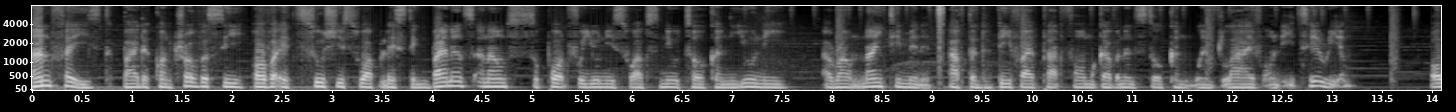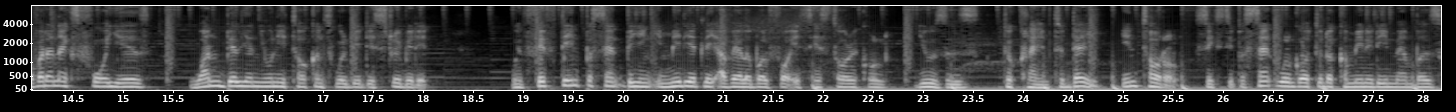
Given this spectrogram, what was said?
Unfazed by the controversy over its SushiSwap listing, Binance announced support for Uniswap's new token Uni around 90 minutes after the DeFi platform governance token went live on Ethereum. Over the next four years, 1 billion Uni tokens will be distributed, with 15% being immediately available for its historical users to claim today. In total, 60% will go to the community members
